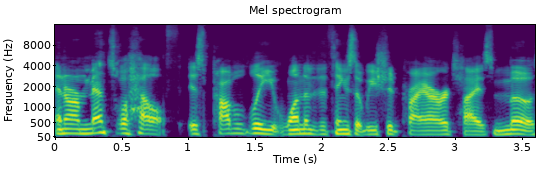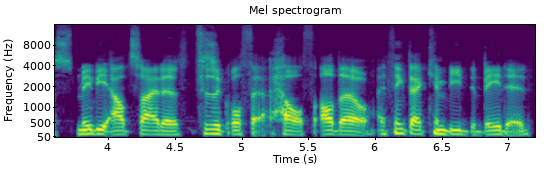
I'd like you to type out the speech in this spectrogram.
And our mental health is probably one of the things that we should prioritize most, maybe outside of physical th- health, although I think that can be debated.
